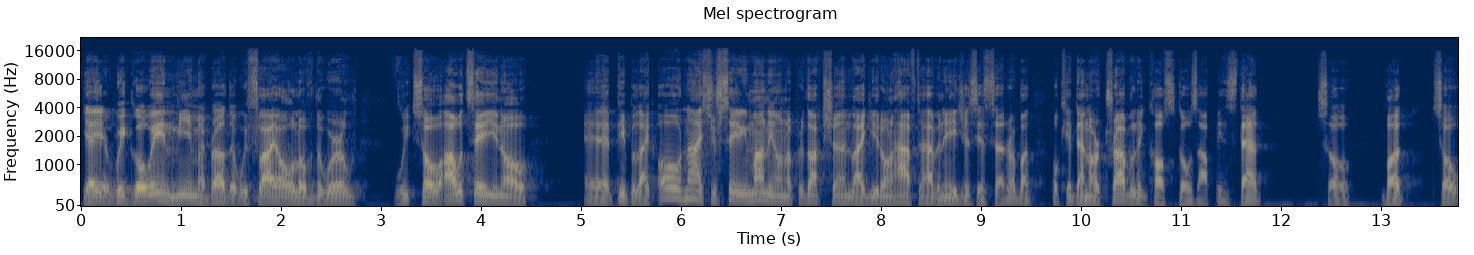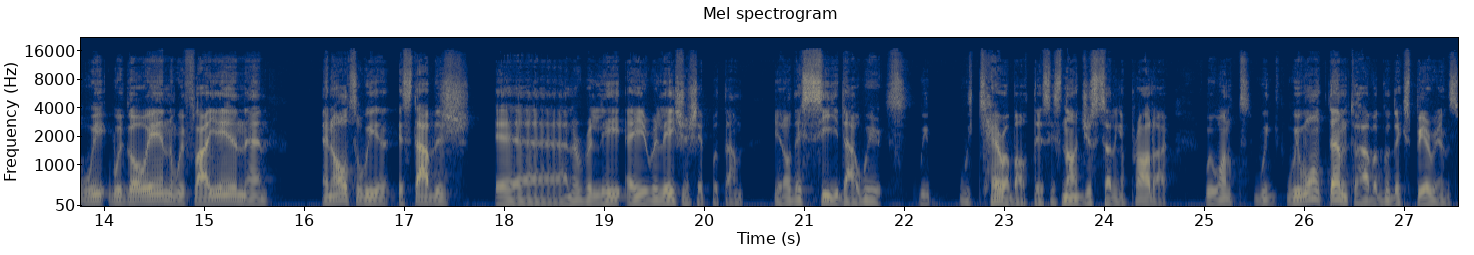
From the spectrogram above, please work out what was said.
yeah, yeah. We go in, me and my brother, we fly all over the world. We so I would say, you know, uh, people like, oh, nice, you're saving money on a production, like you don't have to have an agency, etc. But okay, then our traveling cost goes up instead. So, but so we we go in, we fly in, and and also we establish uh, and a, rela- a relationship with them. You know, they see that we we we care about this. It's not just selling a product. We want we we want them to have a good experience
